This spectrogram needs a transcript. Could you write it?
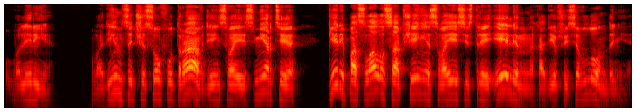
Валерия, в одиннадцать часов утра, в день своей смерти, Керри послала сообщение своей сестре Эйлин, находившейся в Лондоне.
